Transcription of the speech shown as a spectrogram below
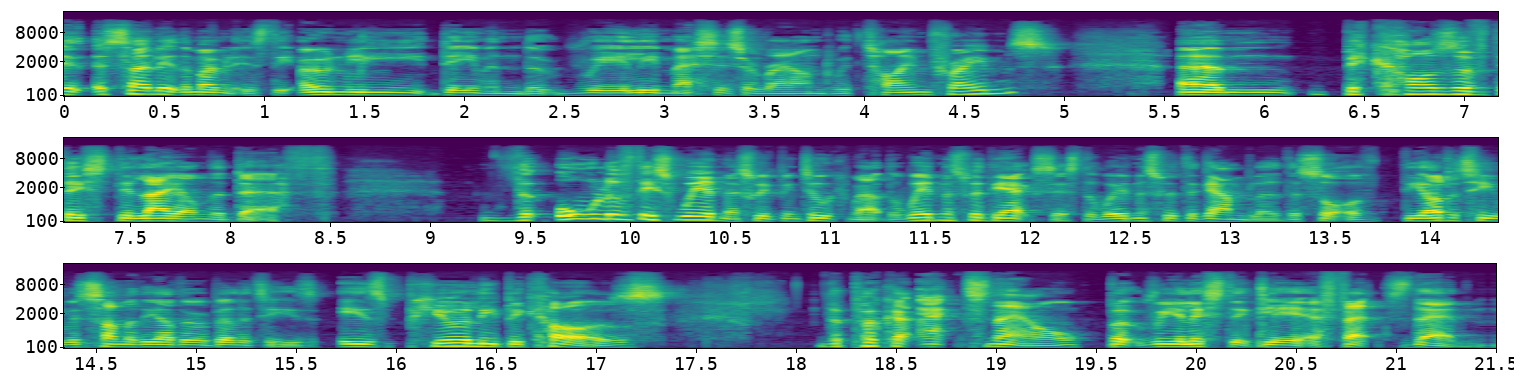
it, certainly at the moment is the only demon that really messes around with time frames um, because of this delay on the death. The, all of this weirdness we've been talking about, the weirdness with the Exorcist, the weirdness with the Gambler, the sort of the oddity with some of the other abilities, is purely because the Pukka acts now, but realistically it affects then.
